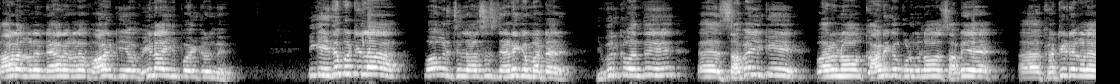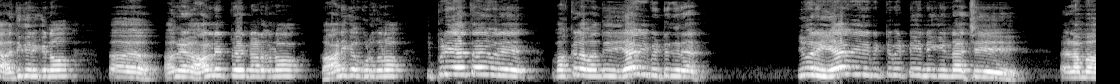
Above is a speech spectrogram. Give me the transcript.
காலங்களும் நேரங்களும் வாழ்க்கையும் வீணாகி போய்க்கிறது இங்கே இதை பற்றிலாம் மோகன் சிலாசஸ் நினைக்க மாட்டார். இவருக்கு வந்து சபைக்கு வரணும் காணிக்க கொடுக்கணும் சபையை கட்டிடங்களை அதிகரிக்கணும் அங்கே ஆன்லைன் ப்ரேயர் நடக்கணும் காணிக்க கொடுக்கணும். இப்படியே தான் இவர் மக்களை வந்து ஏவி விட்டுங்கிறார். இவர் ஏவி விட்டு விட்டு இன்னைக்கு என்னாச்சு? நம்ம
